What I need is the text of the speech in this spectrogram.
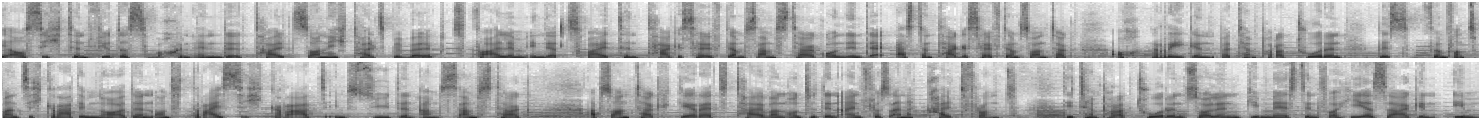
Die Aussichten für das Wochenende. Teils sonnig, teils bewölkt, vor allem in der zweiten Tageshälfte am Samstag und in der ersten Tageshälfte am Sonntag auch Regen bei Temperaturen bis 25 Grad im Norden und 30 Grad im Süden am Samstag. Ab Sonntag Sonntag gerät Taiwan unter den Einfluss einer Kaltfront. Die Temperaturen sollen gemäß den Vorhersagen im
